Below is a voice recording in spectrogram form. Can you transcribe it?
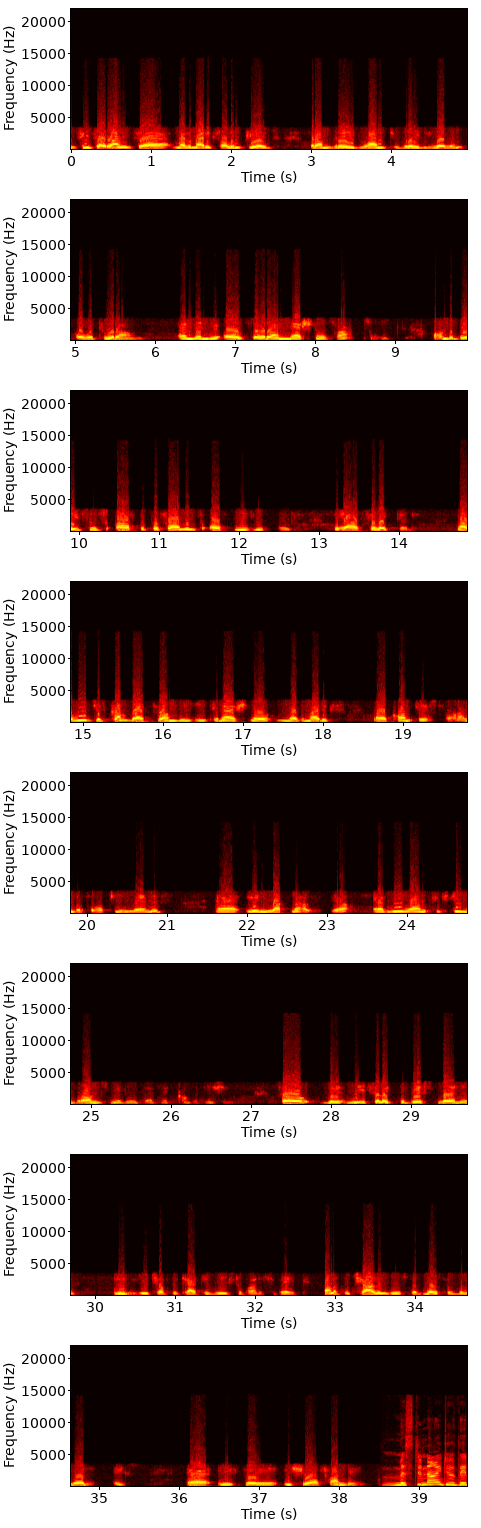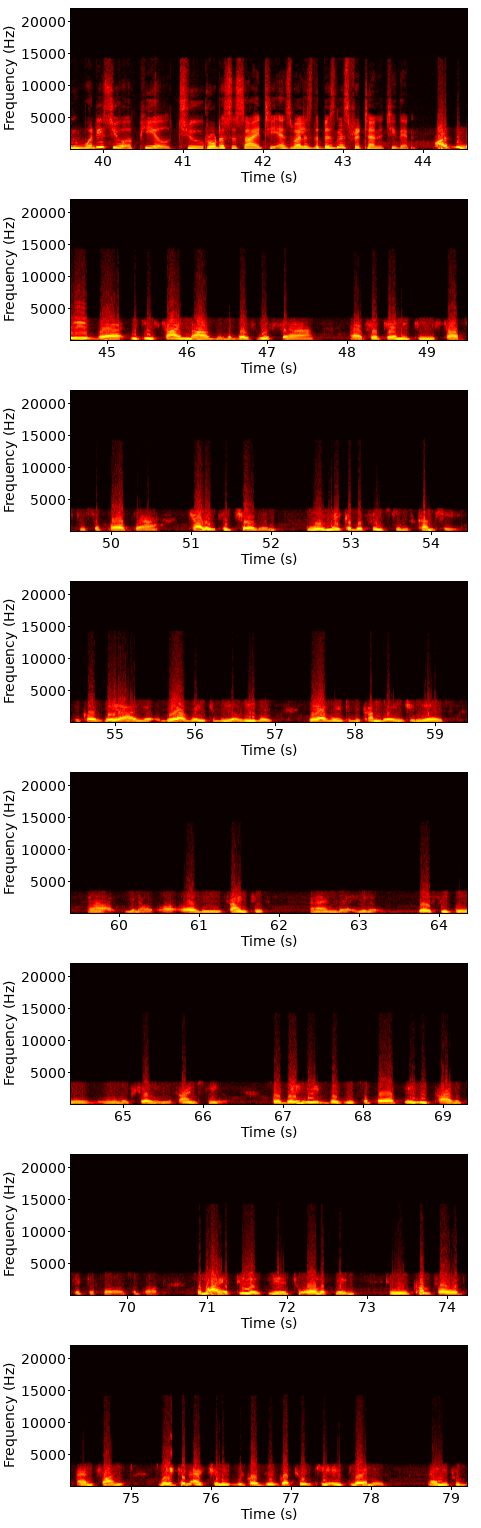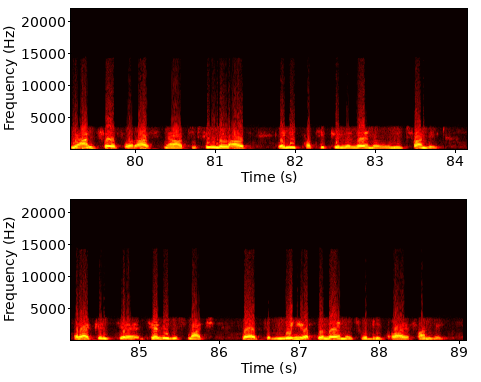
CISA runs uh, mathematics Olympiads from grade 1 to grade 11 over two rounds. And then we also run National Science Week. On the basis of the performance of these learners, they are selected. Now, we've just come back from the International Mathematics uh, Contest for under 14 learners uh, in Lucknow, yeah, and we won 16 bronze medals at that competition. So they, we select the best learners in each of the categories to participate. One of the challenges that most of the learners face uh, is the issue of funding. Mr. Naidoo, then what is your appeal to broader society as well as the business fraternity then? I believe uh, it is time now that the business uh, uh, fraternity starts to support uh, talented children who will make a difference to this country because they are they are going to be your leaders. They are going to become the engineers, uh, you know, all the scientists, and uh, you know, those people will excel in the science field. So they need business support. They need private sector for support. So my appeal is to all of them to come forward and fund. They can actually, because we've got 28 learners, and it would be unfair for us now to single out any particular learner who needs funding. But I can t- tell you this much, that many of the learners would require funding.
